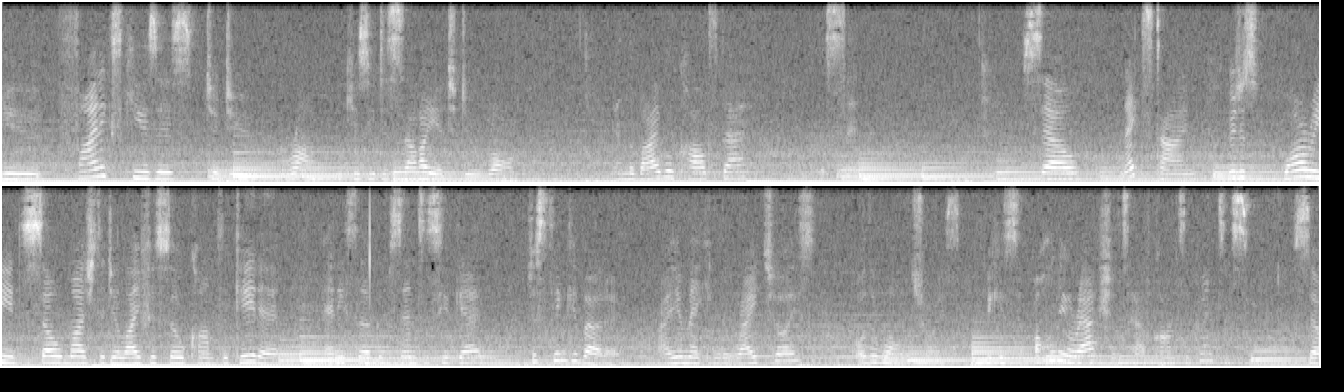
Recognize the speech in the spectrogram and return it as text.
you find excuses to do wrong because you desire to do wrong. And the Bible calls that sin. So, next time you're just worried so much that your life is so complicated, any circumstances you get, just think about it. Are you making the right choice or the wrong choice? Because all your actions have consequences. So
